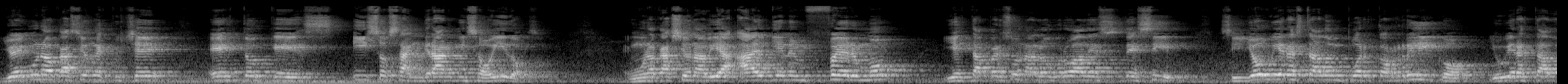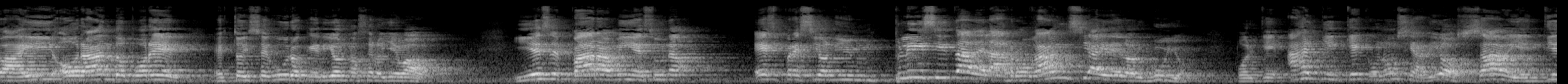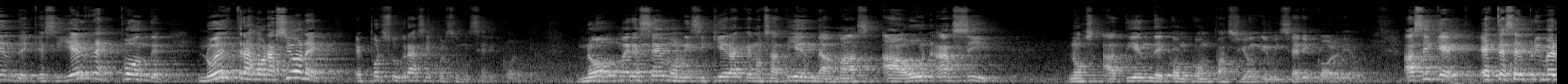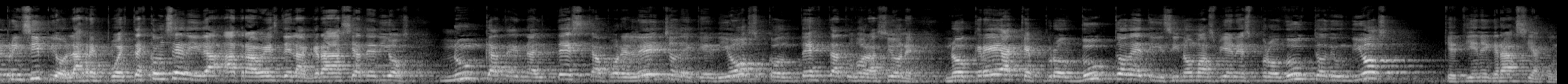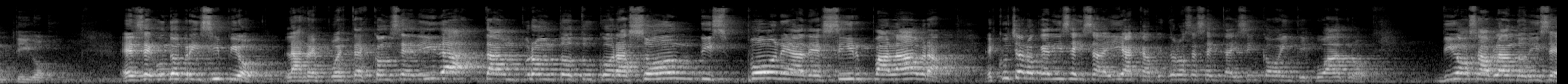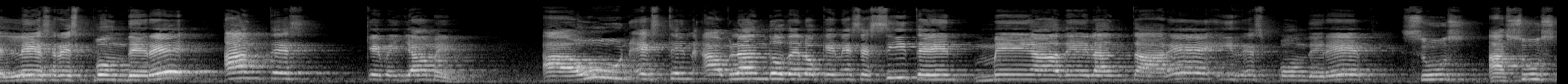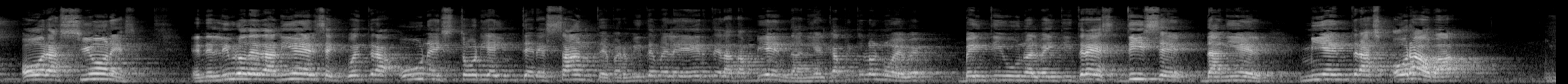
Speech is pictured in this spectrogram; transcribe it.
Yo en una ocasión escuché esto que hizo sangrar mis oídos. En una ocasión había alguien enfermo y esta persona logró decir, si yo hubiera estado en Puerto Rico y hubiera estado ahí orando por él, estoy seguro que Dios no se lo llevaba. Y ese para mí es una expresión implícita de la arrogancia y del orgullo. Porque alguien que conoce a Dios sabe y entiende que si Él responde nuestras oraciones es por su gracia y por su misericordia. No merecemos ni siquiera que nos atienda, más aún así nos atiende con compasión y misericordia. Así que este es el primer principio. La respuesta es concedida a través de la gracia de Dios. Nunca te enaltezca por el hecho de que Dios contesta tus oraciones. No creas que es producto de ti, sino más bien es producto de un Dios que tiene gracia contigo. El segundo principio, la respuesta es concedida tan pronto tu corazón dispone a decir palabra. Escucha lo que dice Isaías capítulo 65, 24. Dios hablando dice, les responderé antes que me llamen. Aún estén hablando de lo que necesiten, me adelantaré y responderé sus, a sus oraciones. En el libro de Daniel se encuentra una historia interesante, permíteme leértela también. Daniel capítulo 9, 21 al 23. Dice Daniel, mientras oraba,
